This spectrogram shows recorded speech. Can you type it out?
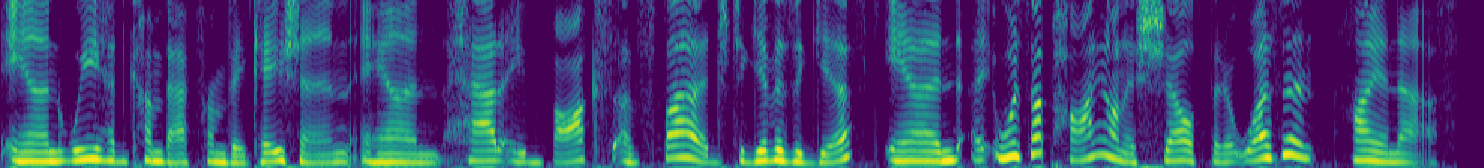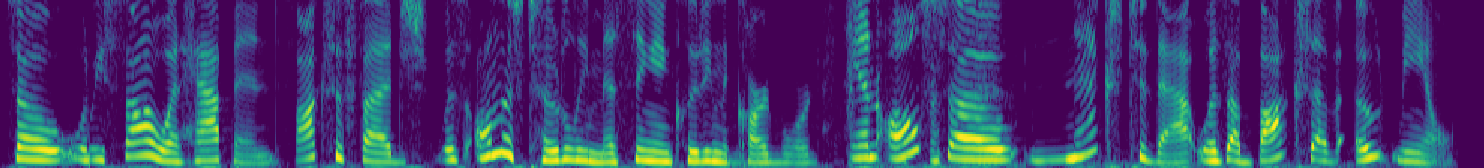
And we had come back from vacation and had a box of fudge to give as a gift. And it was up high on a shelf, but it wasn't high enough. So when we saw what happened, box of fudge was almost totally missing, including the cardboard. And also next to that was a box of oatmeal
